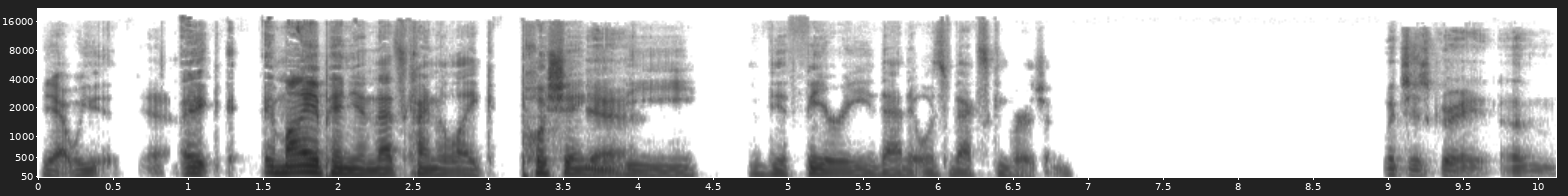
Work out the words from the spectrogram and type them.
yeah. We, Yeah. I, in my opinion, that's kind of like pushing Yeah. the the theory that it was Vex conversion. which is great. Um,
